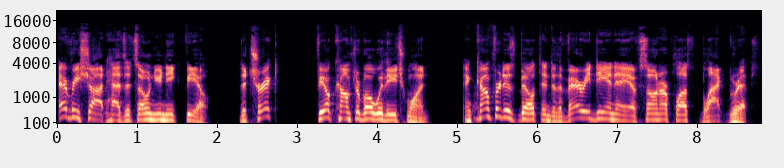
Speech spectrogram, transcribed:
every shot has its own unique feel. The trick? Feel comfortable with each one. And comfort is built into the very DNA of Sonar Plus black grips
